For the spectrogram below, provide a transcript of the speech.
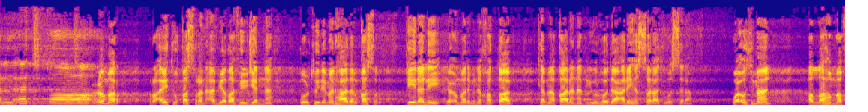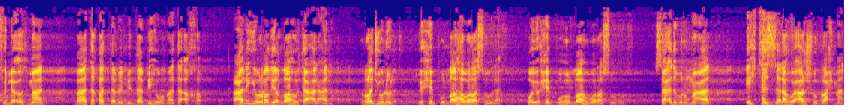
الأتقى. عمر رأيت قصرا أبيض في الجنة. قلت لمن هذا القصر؟ قيل لي لعمر بن الخطاب. كما قال نبي الهدى عليه الصلاة والسلام. وعثمان اللهم اغفر لعثمان ما تقدم من ذنبه وما تأخر. علي رضي الله تعالى عنه رجل يحب الله ورسوله ويحبه الله ورسوله. سعد بن معاذ اهتز له عرش الرحمن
